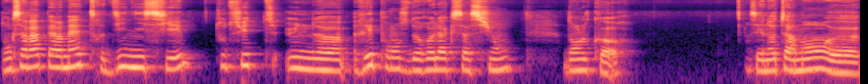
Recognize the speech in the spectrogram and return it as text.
Donc ça va permettre d'initier tout de suite une euh, réponse de relaxation dans le corps. C'est notamment euh,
